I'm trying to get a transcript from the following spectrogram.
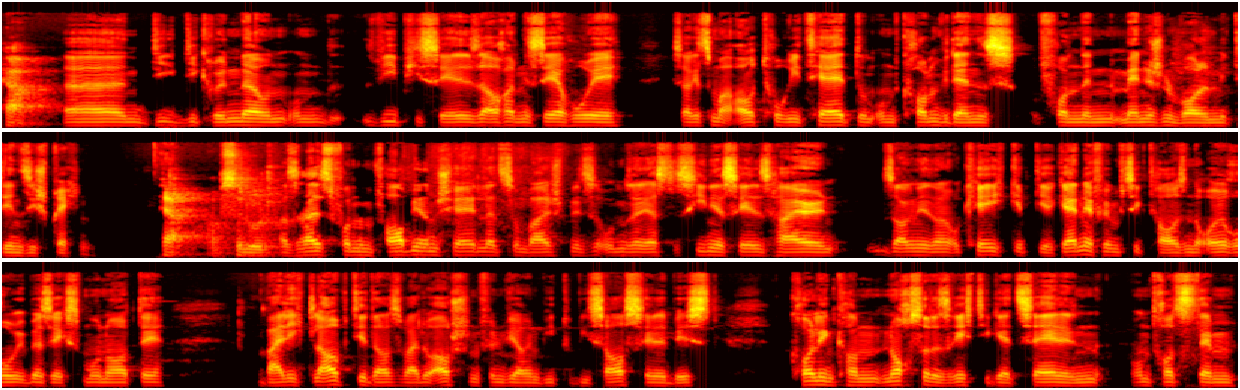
Ja. Äh, die, die Gründer und, und VP Sales auch eine sehr hohe, ich sage jetzt mal, Autorität und, und Confidence von den Menschen wollen, mit denen sie sprechen. Ja, absolut. Also heißt von einem Fabian Schädler zum Beispiel, unser erstes Senior Sales Hire, sagen die dann, okay, ich gebe dir gerne 50.000 Euro über sechs Monate, weil ich glaube dir das, weil du auch schon fünf Jahre in B2B SaaS Sale bist. Colin kann noch so das Richtige erzählen und trotzdem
